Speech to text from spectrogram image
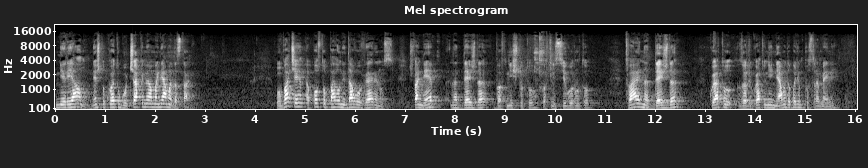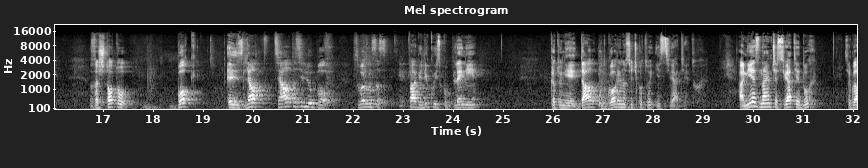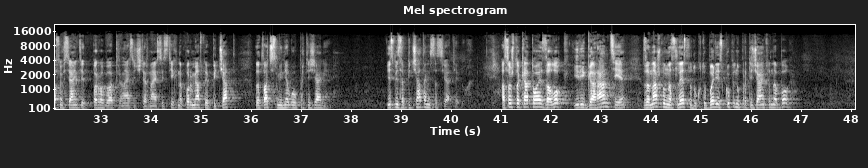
нереално. Нещо, което го очакваме, ама няма да стане. Обаче апостол Павел ни дава увереност, че това не е надежда в нищото, в несигурното. Това е надежда, която, заради която ние няма да бъдем посрамени, защото Бог е излял цялата си любов, свързана с това велико изкупление, като ни е дал отгоре на всичкото и Святия Дух. А ние знаем, че Святия Дух, съгласно Ефесяните 1 глава 13-14 стих, на първо място е печат за това, че сме Негово притежание. И сме запечатани със Святия Дух. А също така Той е залог или гаранция за нашето наследство, докато бъде изкупено притежанието на Бога.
